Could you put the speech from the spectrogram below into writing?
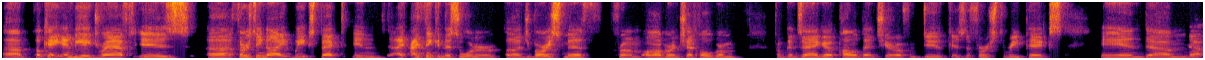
um, okay, NBA draft is uh, Thursday night, we expect in, I, I think in this order, uh, Jabari Smith from Auburn, Chet Holmgren from Gonzaga, Paolo Banchero from Duke as the first three picks. And um, yeah.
